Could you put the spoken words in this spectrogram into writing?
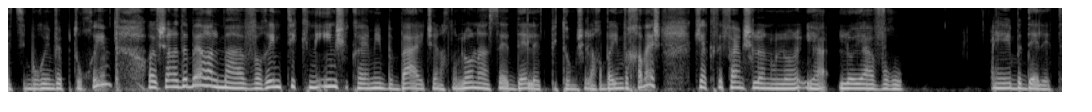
ציבוריים ופתוחים, או אפשר לדבר על מעברים תקניים שקיימים בבית, שאנחנו לא נעשה דלת פתאום של 45, כי הכתפיים שלנו לא, לא יעברו. אה, בדלת.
